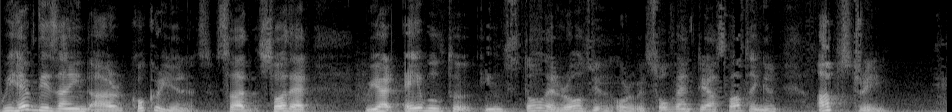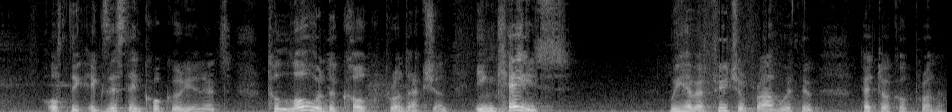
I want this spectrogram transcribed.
We have designed our coker units so, so that we are able to install a ROSE unit or a solvent deasphalting unit upstream of the existing coker units to lower the coke production in case we have a future problem with the petrocoke product.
